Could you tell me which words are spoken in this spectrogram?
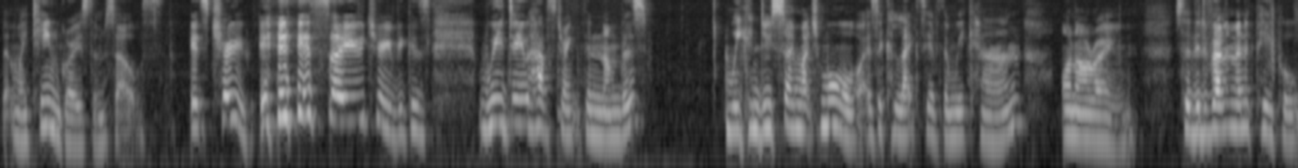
that my team grows themselves? It's true. it's so true because we do have strength in numbers. We can do so much more as a collective than we can on our own. So the development of people,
